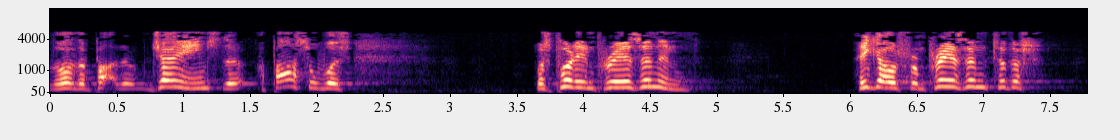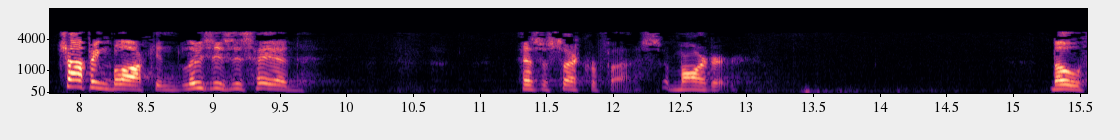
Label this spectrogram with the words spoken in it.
the, James, the apostle, was, was put in prison and he goes from prison to the chopping block and loses his head as a sacrifice, a martyr. Both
